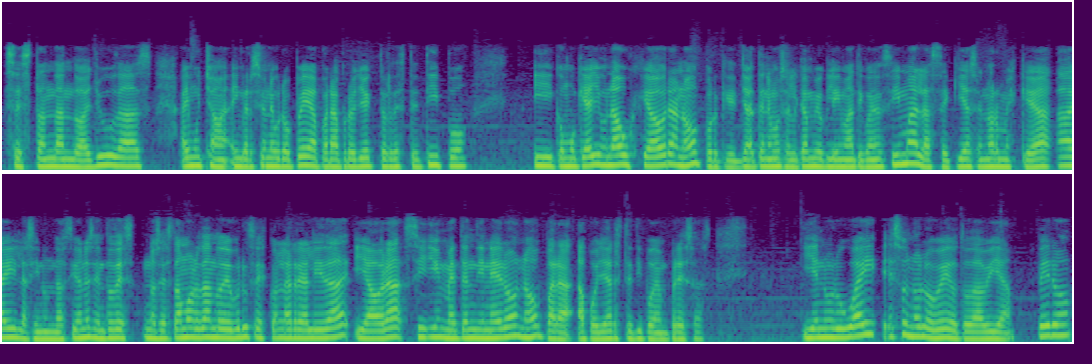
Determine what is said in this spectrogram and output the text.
Se están dando ayudas, hay mucha inversión europea para proyectos de este tipo y como que hay un auge ahora, ¿no? Porque ya tenemos el cambio climático encima, las sequías enormes que hay, las inundaciones, entonces nos estamos dando de bruces con la realidad y ahora sí meten dinero, ¿no? Para apoyar este tipo de empresas. Y en Uruguay eso no lo veo todavía, pero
